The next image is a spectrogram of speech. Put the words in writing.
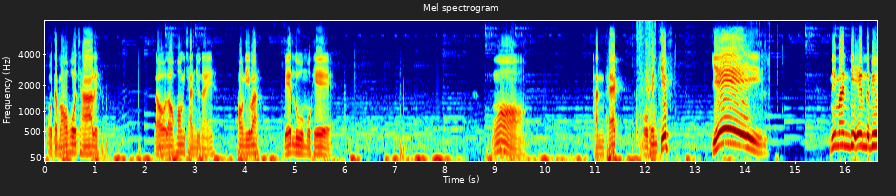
โอ้แต่เมาส์โคตรช้าเลย เราเราห้องฉันอยู่ไหน ห้องนี้ปะเบดรูมโอเคว้าอันแพ็คโอเพนกิฟเย้นี่มัน BMW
